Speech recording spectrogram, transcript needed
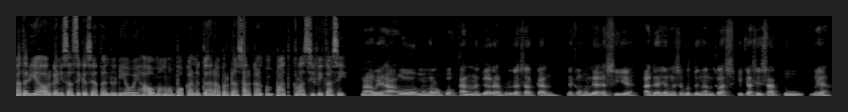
Kata dia, Organisasi Kesehatan Dunia WHO mengelompokkan negara berdasarkan empat klasifikasi. Nah, WHO mengelompokkan negara berdasarkan rekomendasi ya. Ada yang disebut dengan klasifikasi satu ya.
